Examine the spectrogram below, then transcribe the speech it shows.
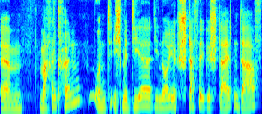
ähm, machen können und ich mit dir die neue Staffel gestalten darf.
